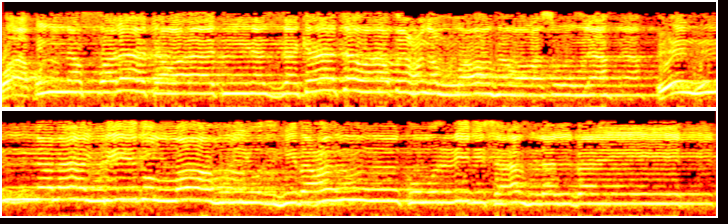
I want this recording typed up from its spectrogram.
وأقمنا الصلاة وآتينا الزكاة وأطعنا الله ورسوله إنما يريد الله ليذهب عنكم الرجس أهل البيت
